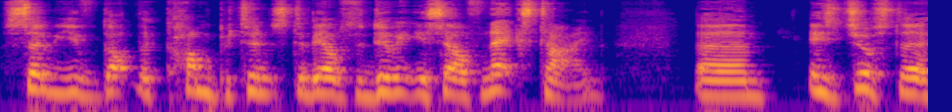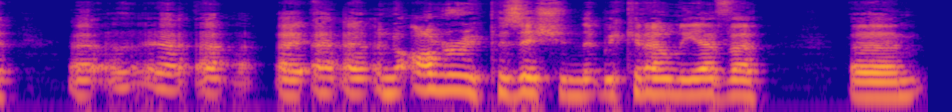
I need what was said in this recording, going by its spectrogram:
So you've got the competence to be able to do it yourself next time um, is just a, a, a, a, an honorary position that we can only ever um,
